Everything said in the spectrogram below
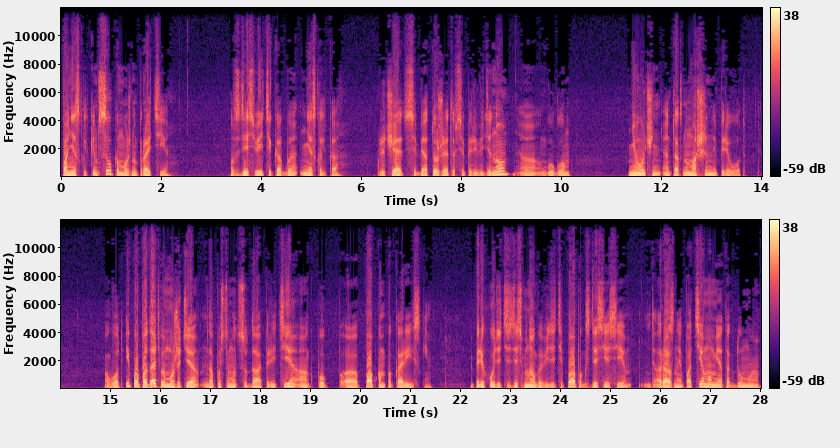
по нескольким ссылкам можно пройти. Вот здесь, видите, как бы несколько включает в себя. Тоже это все переведено э, не очень э, так, ну, машинный перевод. Вот. И попадать вы можете, допустим, вот сюда. Перейти а, к поп, а, папкам по-корейски. И переходите. Здесь много, видите, папок. Здесь есть и разные по темам, я так думаю.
